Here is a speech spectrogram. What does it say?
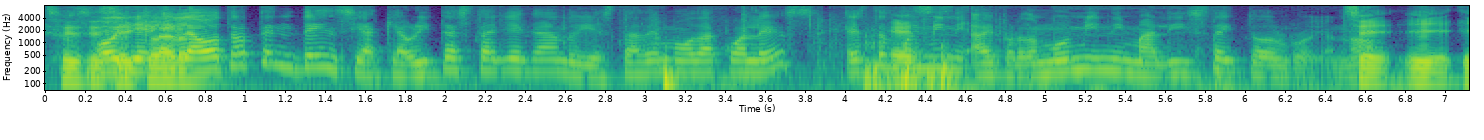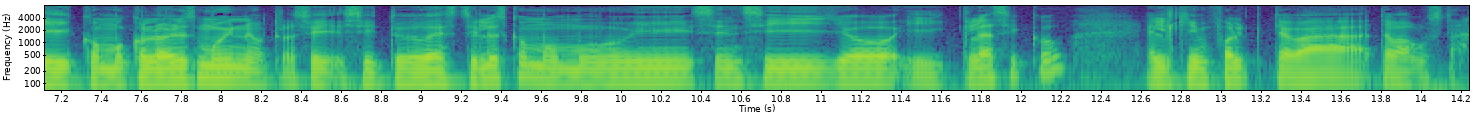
Sí, sí, Oye, sí, claro. y la otra tendencia que ahorita está llegando y está de moda, ¿cuál es? Esta es, Es- muy mini- ay, perdón, muy minimalista y todo el rollo, ¿no? Sí, y, y como colores muy neutros. Si, si tu estilo es como muy sencillo y clásico, el King Folk te va, te va a gustar.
